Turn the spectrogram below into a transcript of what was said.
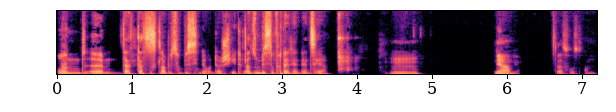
und ähm, das, das ist, glaube ich, so ein bisschen der Unterschied. Also ein bisschen von der Tendenz her. Mhm. Ja, da ist was dran.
